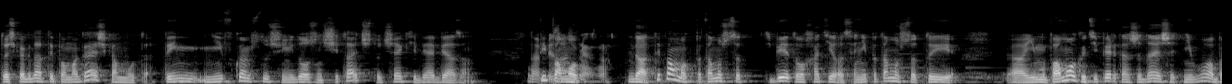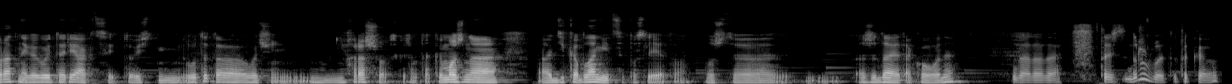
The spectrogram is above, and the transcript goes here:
То есть, когда ты помогаешь кому-то, ты ни в коем случае не должен считать, что человек тебе обязан. Да, ты помог. Да, ты помог, потому что тебе этого хотелось, а не потому, что ты э, ему помог, и теперь ты ожидаешь от него обратной какой-то реакции. То есть вот это очень нехорошо, скажем так. И можно э, дико обломиться после этого, потому что ожидая такого, да? Да, да, да. То есть дружба это такая вот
